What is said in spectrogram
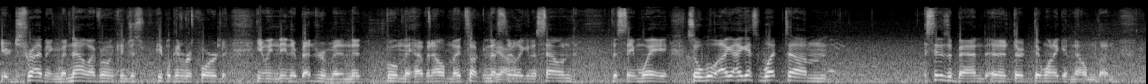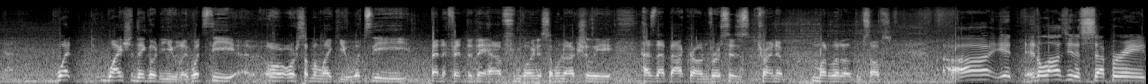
you're describing, but now everyone can just people can record, you know, in, in their bedroom, and it, boom, they have an album. It's not necessarily Yeah. going to sound the same way. So, well, I, I guess what, um, say there's a band and they're- they want to get an album done. What? Why should they go to you? Like, what's the or, or someone like you? What's the benefit that they have from going to someone who actually has that background versus trying to muddle it out themselves? Uh, it, it allows you to separate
